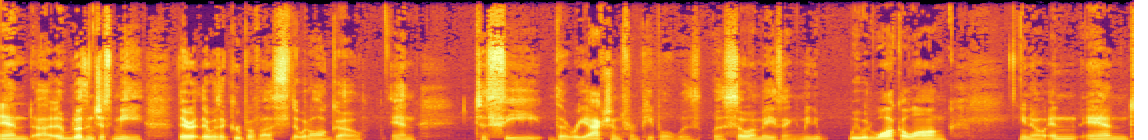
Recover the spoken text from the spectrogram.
And uh, it wasn't just me. There, there was a group of us that would all go. And to see the reactions from people was, was so amazing. I mean, we would walk along, you know, and, and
